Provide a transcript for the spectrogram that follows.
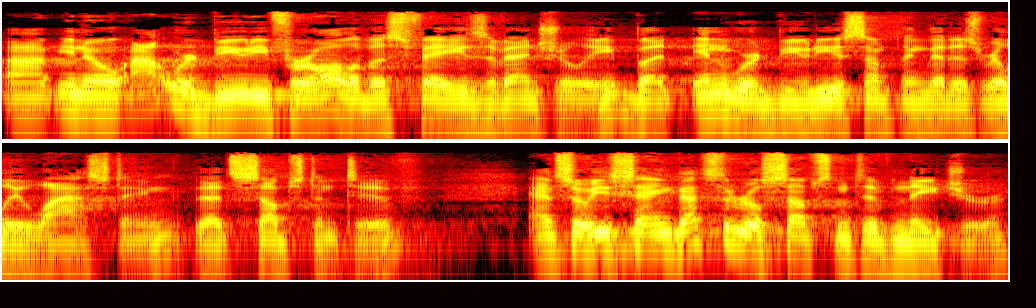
Uh, you know, outward beauty for all of us fades eventually, but inward beauty is something that is really lasting, that's substantive. And so he's saying that's the real substantive nature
